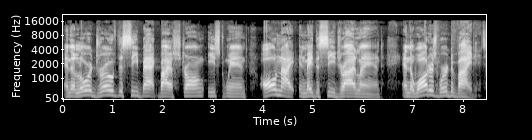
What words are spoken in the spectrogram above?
and the Lord drove the sea back by a strong east wind all night and made the sea dry land, and the waters were divided.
